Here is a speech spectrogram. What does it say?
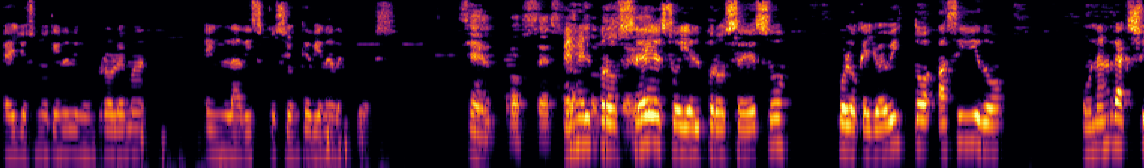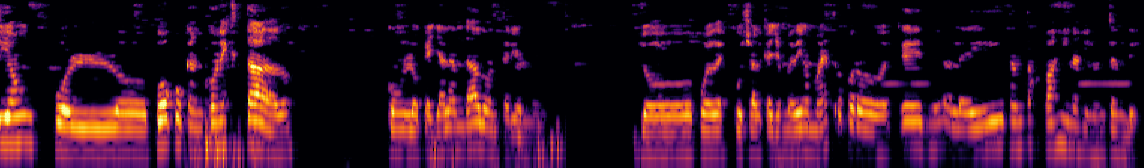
ellos no tienen ningún problema en la discusión que viene después. Sí, es el proceso. Es el proceso y el proceso, por lo que yo he visto, ha sido una reacción por lo poco que han conectado con lo que ya le han dado anteriormente. Yo puedo escuchar que ellos me digan, maestro, pero es que, mira, leí tantas páginas y no entendí.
